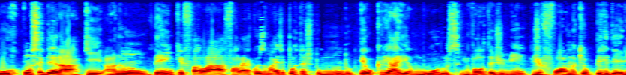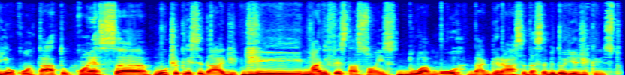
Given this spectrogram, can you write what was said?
por considerar que, ah, não, tem que falar, falar é a coisa mais importante do mundo, eu criaria muros em volta de mim de forma que eu perderia o contato com essa multiplicidade de manifestações do amor, da graça, da sabedoria de Cristo.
